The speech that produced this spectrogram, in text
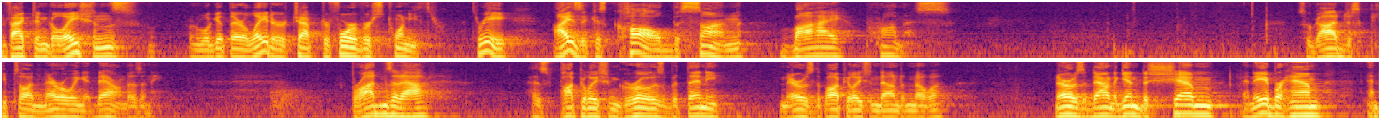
In fact, in Galatians, and we'll get there later, chapter 4, verse 23, Isaac is called the son by promise. So God just keeps on narrowing it down, doesn't He? Broadens it out as population grows, but then He narrows the population down to Noah, narrows it down again to Shem and Abraham and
